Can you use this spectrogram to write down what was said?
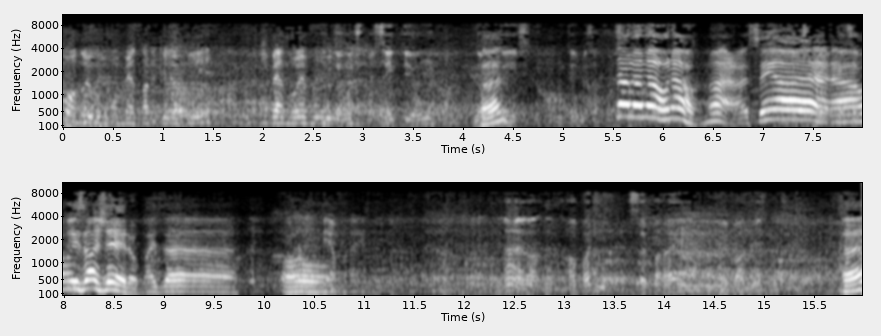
Último noivo de momento, na hora que ele ouvir, tiver noivo... No último 101, não Hã? tem, não tem mesa Não, não, não, não, não é, sem é, é um exagero, mas é, o- Tempo, né? Ah, ela, ela pode separar e noivar no mesmo dia? Hã?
